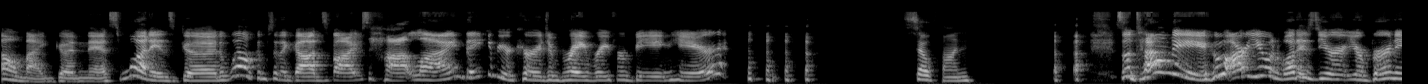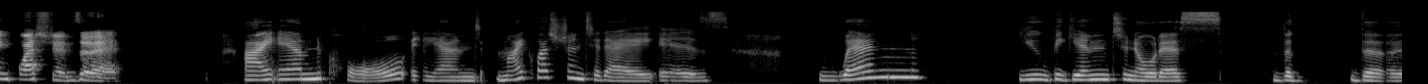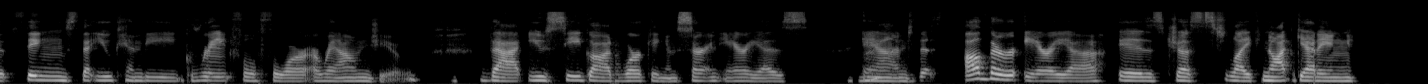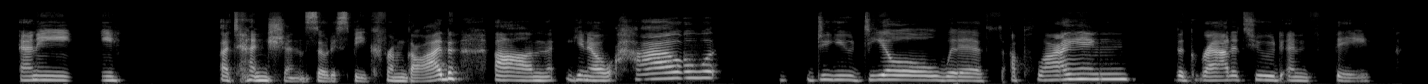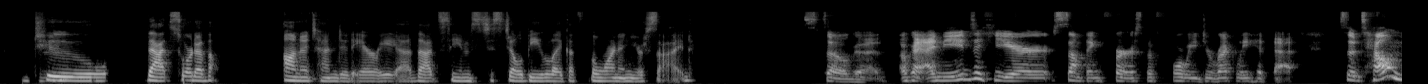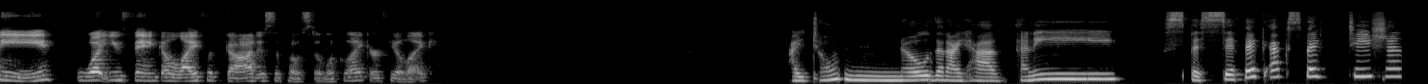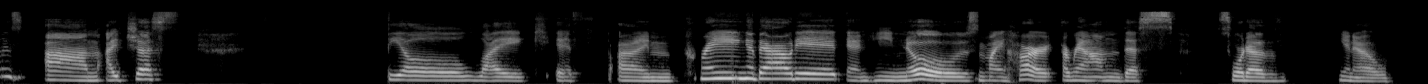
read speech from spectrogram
Oh my goodness, what is good? Welcome to the God's Vibes hotline. Thank you for your courage and bravery for being here. so fun. so tell me, who are you and what is your your burning question today? I am Nichole and my question today is when you begin to notice the the things that you can be grateful for around you that you see god working in certain areas mm-hmm. and this other area is just like not getting any attention so to speak from god um you know how do you deal with applying the gratitude and faith mm-hmm. to that sort of unattended area that seems to still be like a thorn in your side. So good. Okay, I need to hear something first before we directly hit that. So tell me what you think a life with God is supposed to look like or feel like. I don't know that I have any specific expect expectations. Um, I just feel like if I'm praying about it and he knows my heart around this sort of, you know,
